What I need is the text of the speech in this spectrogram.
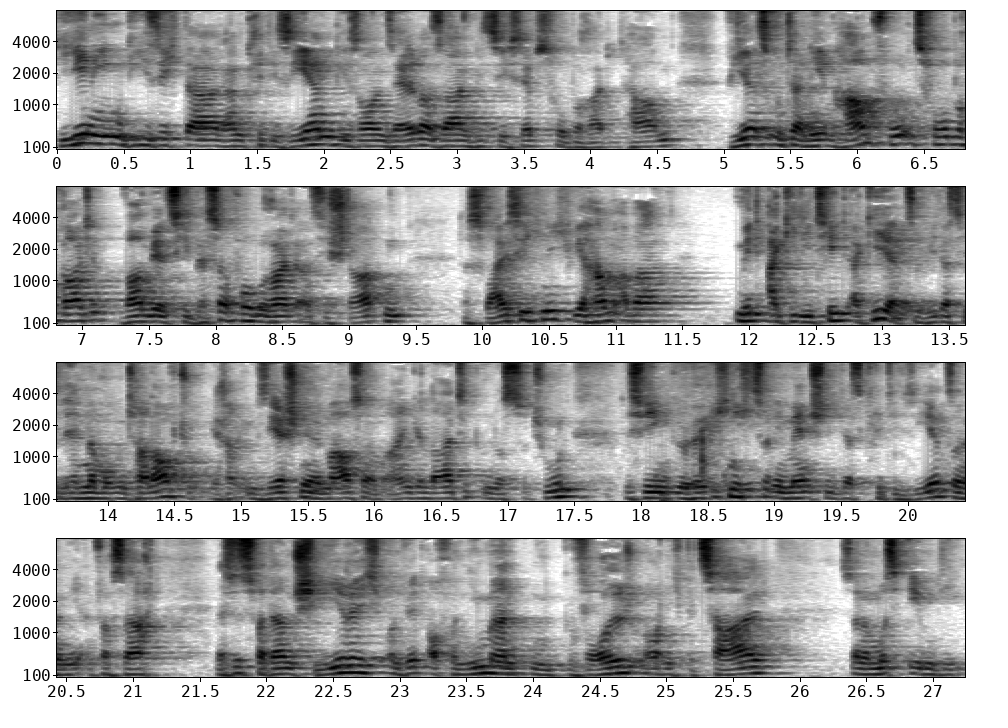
Diejenigen, die sich daran kritisieren, die sollen selber sagen, wie sie sich selbst vorbereitet haben. Wir als Unternehmen haben uns vorbereitet. Waren wir jetzt hier besser vorbereitet als die Staaten? Das weiß ich nicht. Wir haben aber mit Agilität agiert, so wie das die Länder momentan auch tun. Wir haben eben sehr schnell Maßnahmen eingeleitet, um das zu tun. Deswegen gehöre ich nicht zu den Menschen, die das kritisiert, sondern die einfach sagt, das ist verdammt schwierig und wird auch von niemandem gewollt und auch nicht bezahlt, sondern muss eben die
